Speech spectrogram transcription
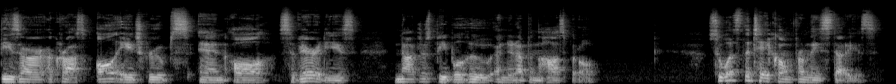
these are across all age groups and all severities, not just people who ended up in the hospital. So what's the take home from these studies?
